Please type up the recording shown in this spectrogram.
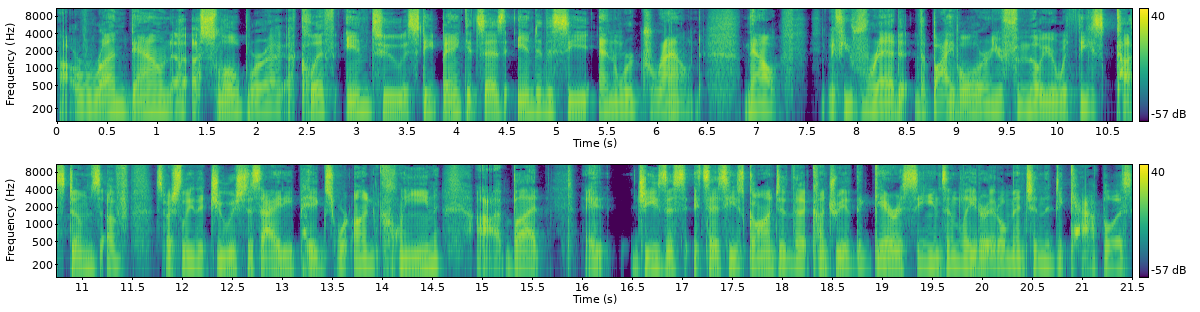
uh, run down a, a slope or a, a, cliff into a steep bank, it says, into the sea and were drowned. Now, if you've read the Bible or you're familiar with these customs of especially the Jewish society, pigs were unclean. Uh, but it, Jesus, it says he has gone to the country of the Gerasenes, and later it'll mention the Decapolis.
